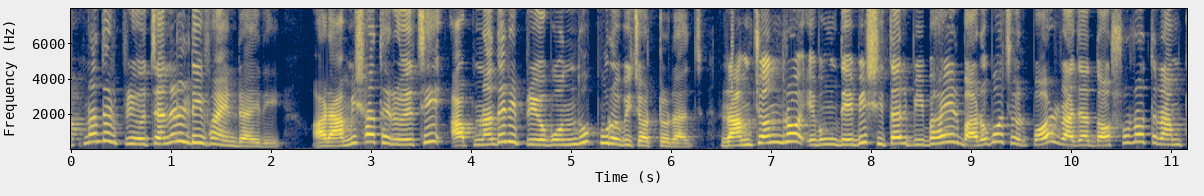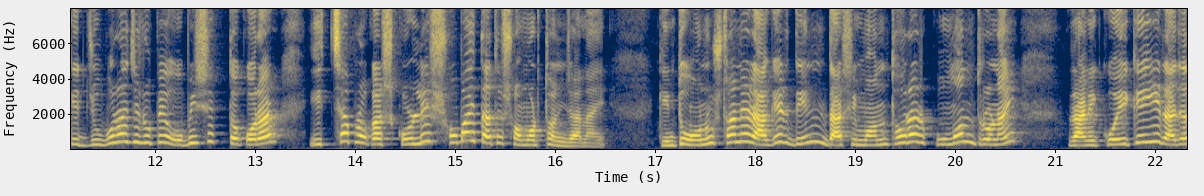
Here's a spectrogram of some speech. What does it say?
আপনাদের প্রিয় চ্যানেল ডিভাইন ডায়েরি। আর আমি সাথে রয়েছি আপনাদেরই প্রিয় বন্ধু পুরবী চট্টরাজ। রামচন্দ্র এবং দেবী সীতার বিবাহের বারো বছর পর রাজা দশরথ রামকে যুবরাজ রূপে অভিষিক্ত করার ইচ্ছা প্রকাশ করলে সবাই তাতে সমর্থন জানায়। কিন্তু অনুষ্ঠানের আগের দিন দাসী মন্থরার কুমন্ত্রণায় রানী কৈকেয়ী রাজা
